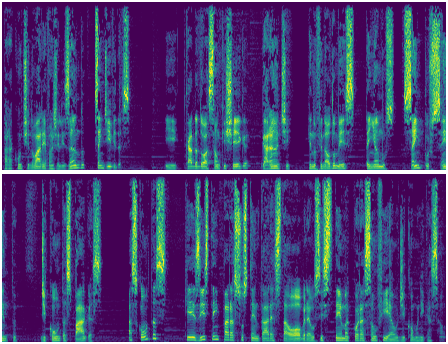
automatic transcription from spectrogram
para continuar evangelizando sem dívidas. E cada doação que chega garante que no final do mês tenhamos 100% de contas pagas. As contas que existem para sustentar esta obra, o Sistema Coração Fiel de Comunicação.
